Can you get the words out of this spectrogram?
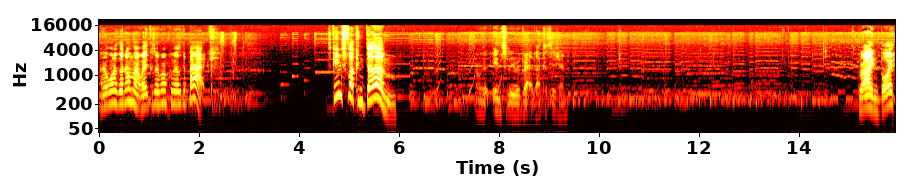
I don't want to go down that way because I won't be able to get back. This game's fucking dumb. I instantly regretted that decision. Grind, boy.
